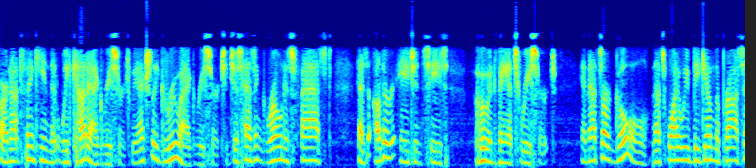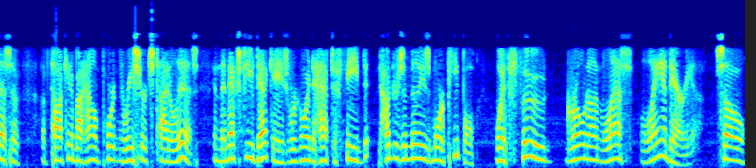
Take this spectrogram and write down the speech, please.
are not thinking that we cut ag research. We actually grew ag research. It just hasn't grown as fast as other agencies who advance research. And that's our goal. That's why we've begun the process of, of talking about how important the research title is. In the next few decades, we're going to have to feed hundreds of millions more people with food grown on less land area. So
